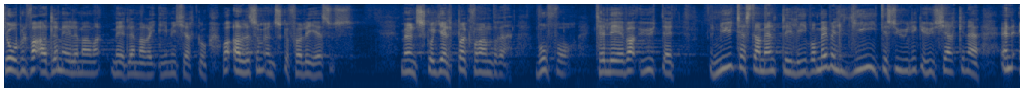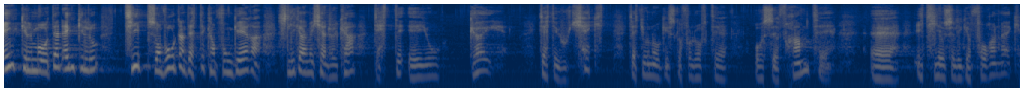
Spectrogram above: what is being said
Det er åpent for alle medlemmer, medlemmer i min kirke og alle som ønsker å følge Jesus. Vi ønsker å hjelpe hverandre. Hvorfor? Til å leve ut et nytestamentlig liv. Og vi vil gi disse ulike huskirkene en enkel måte, en enkel tips om hvordan dette kan fungere. Slik at vi kjenner hva? Dette er jo gøy. Dette er jo kjekt. Dette er jo noe jeg skal få lov til å se fram til eh, i tida som ligger foran meg.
